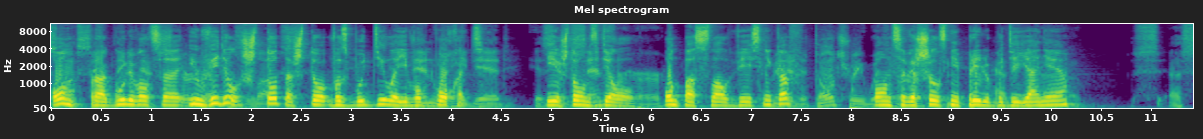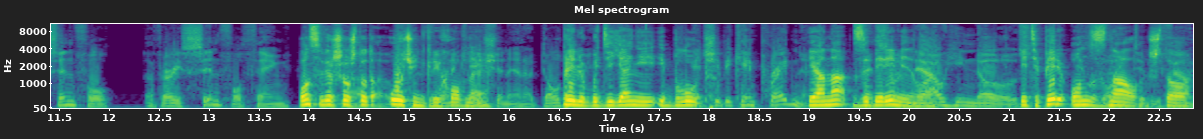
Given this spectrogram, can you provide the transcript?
он прогуливался и увидел что-то, что возбудило его похоть. И что он сделал? Он послал вестников, он совершил с ней прелюбодеяние, он совершил что-то очень греховное, прелюбодеяние и блуд, и она забеременела. И теперь он знал, что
